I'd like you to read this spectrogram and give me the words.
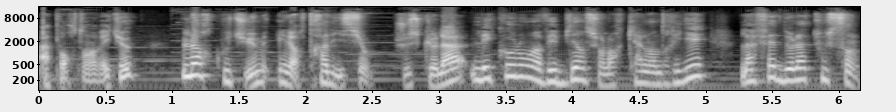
apportant avec eux leurs coutumes et leurs traditions. Jusque-là, les colons avaient bien sur leur calendrier la fête de la Toussaint,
